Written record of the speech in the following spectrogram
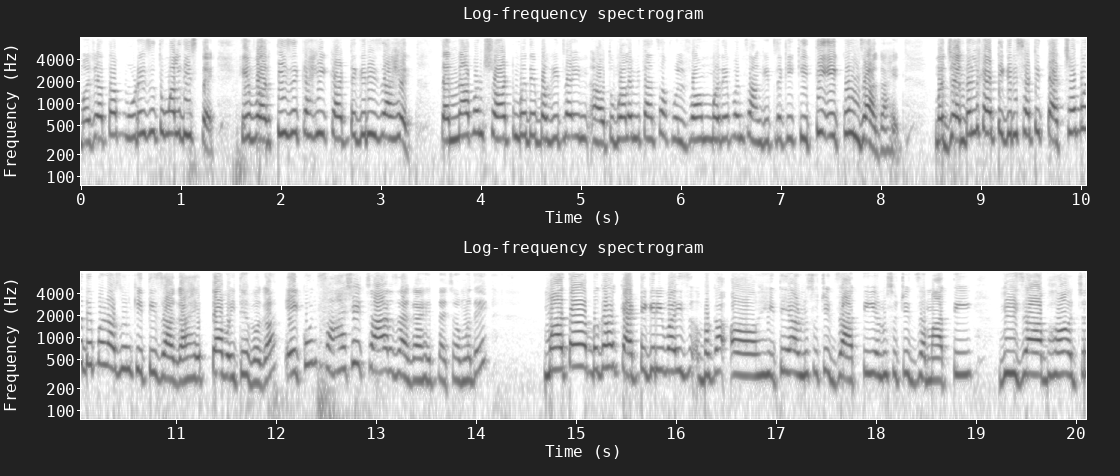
म्हणजे आता पुढे जे तुम्हाला दिसतंय हे वरती जे काही कॅटेगरीज आहेत त्यांना आपण शॉर्टमध्ये बघितलं. तुम्हाला मी त्याचा फुल फॉर्ममध्ये पण सांगितलं की किती एकूण जागा आहेत. मग जनरल कॅटेगरीसाठी त्याच्यामध्ये पण अजून किती जागा आहेत त्या इथे बघा. एकूण सहाशे चार जागा आहेत त्याच्यामध्ये. मग आता बघा कॅटेगरी वाईज बघा इथे अनुसूचित जाती अनुसूचित जमाती विजा भ ज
